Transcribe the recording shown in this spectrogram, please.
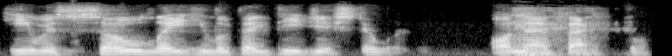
He was so late, he looked like DJ Stewart on that fastball.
